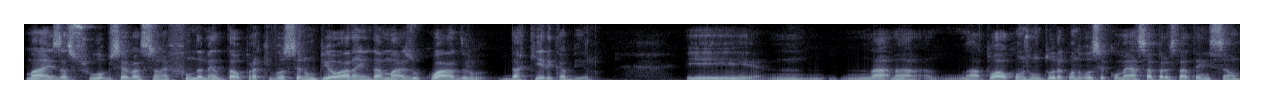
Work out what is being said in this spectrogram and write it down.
mas a sua observação é fundamental para que você não piore ainda mais o quadro daquele cabelo. E na, na, na atual conjuntura, quando você começa a prestar atenção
